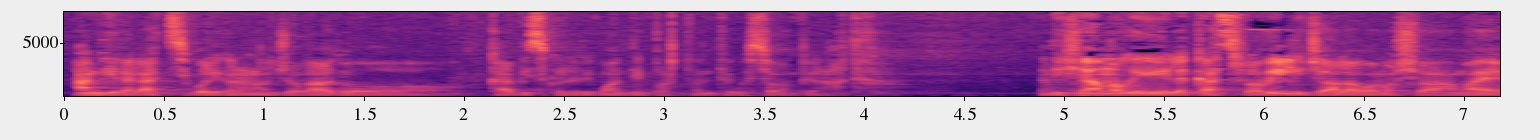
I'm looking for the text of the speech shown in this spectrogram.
anche i ragazzi quelli che non hanno giocato capiscono di quanto è importante questo campionato. Diciamo che il Castrovilli già lo conoscevamo, eh,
